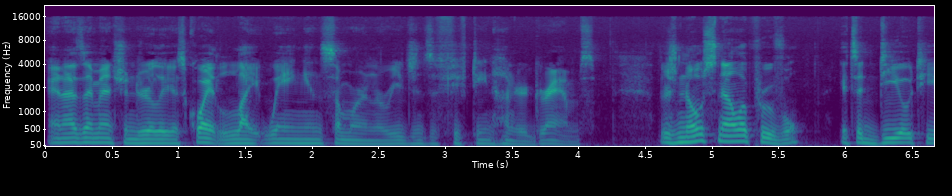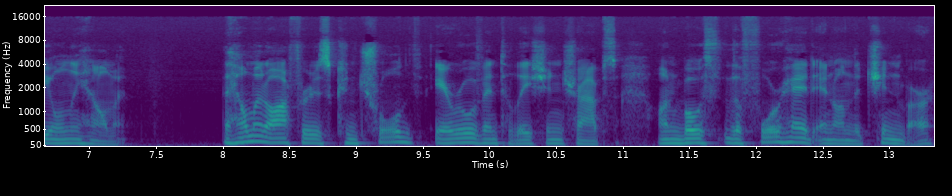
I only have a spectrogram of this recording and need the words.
And as I mentioned earlier, it's quite light, weighing in somewhere in the regions of 1500 grams. There's no Snell approval. It's a DOT only helmet. The helmet offers controlled aero ventilation traps on both the forehead and on the chin bar,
